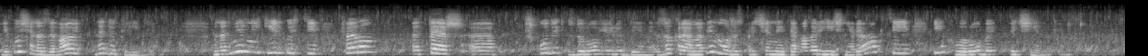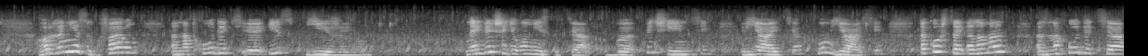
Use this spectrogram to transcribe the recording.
яку ще називають недокрів'я. В надмірній кількості ферум е, теж е, шкодить здоров'ю людини. Зокрема, він може спричинити алергічні реакції і хвороби печінки. В організм ферум е, надходить із їжею. Найбільше його міститься в печінці, в яйцях, у м'ясі. Також цей елемент знаходиться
